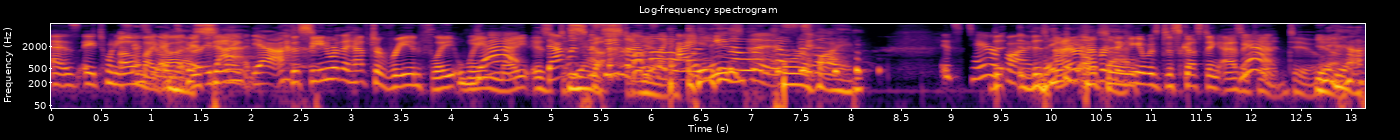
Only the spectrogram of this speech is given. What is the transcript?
as a 26 Oh my. God, the scene- bad. Yeah. the scene where they have to reinflate Wayne yeah, Knight is that was disgusting. the scene that I was Yeah. like, I It hate is this. horrifying. It's terrifying. this I remember also- thinking it was disgusting as a kid too. Yeah. Yeah.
